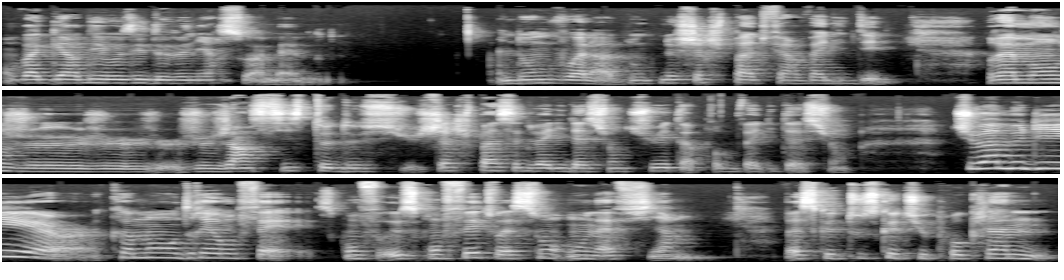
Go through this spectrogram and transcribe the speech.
on va garder oser devenir soi-même. Donc voilà, donc ne cherche pas à te faire valider. Vraiment, j'insiste je, je, dessus. Cherche pas cette validation, tu es ta propre validation. Tu vas me dire comment Audrey on fait. Ce qu'on fait, de toute façon, on affirme. Parce que tout ce que tu proclames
